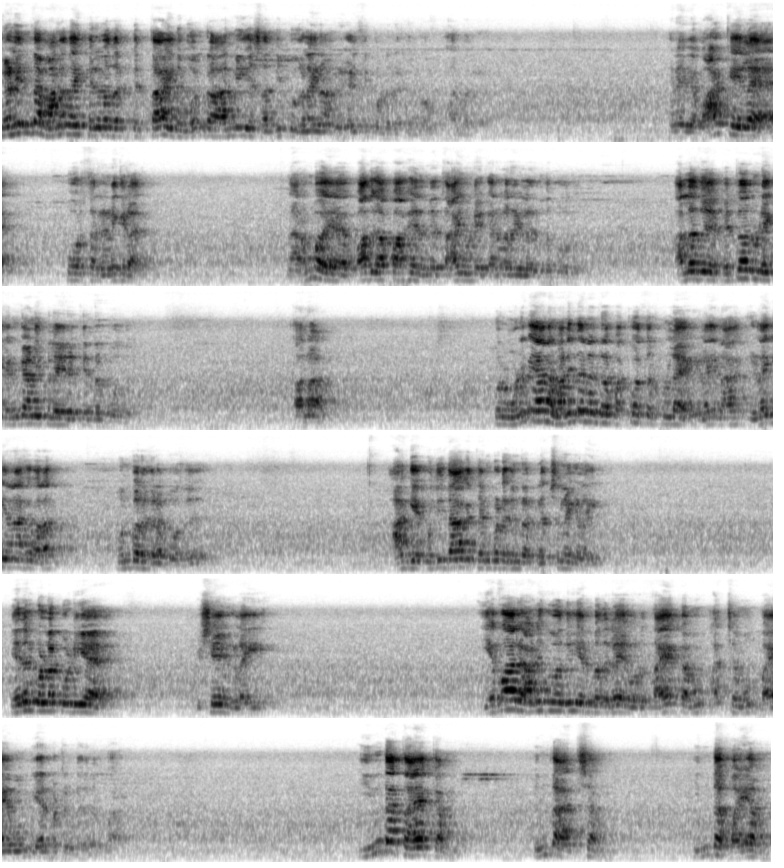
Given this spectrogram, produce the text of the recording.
தெளிந்த மனதை பெறுவதற்குத்தான் இது போன்ற ஆன்மீக சந்திப்புகளை நாம் நிகழ்த்தி கொண்டிருக்கின்றோம் அன்பர்கள். எனவே வாழ்க்கையில் ஒருத்தர் நினைக்கிறார் நான் ரொம்ப பாதுகாப்பாக இருந்தேன் தாயினுடைய கருவறையில் இருந்தபோது அல்லது பெற்றோருடைய கண்காணிப்பில் இருக்கின்ற போது. ஆனால் ஒரு முழுமையான மனிதன் என்ற பக்குவத்திற்குள்ள இளைஞனாக இளைஞனாக வர முன்வருகிற போது அங்கே புதிதாக தென்படுகின்ற பிரச்சனைகளை எதிர்கொள்ளக்கூடிய விஷயங்களை எவ்வாறு அணுகுவது என்பதிலே ஒரு தயக்கமும் அச்சமும் பயமும் ஏற்பட்டு விடுகிறது பாருங்கள். இந்த தயக்கம் இந்த அச்சம் இந்த பயம்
